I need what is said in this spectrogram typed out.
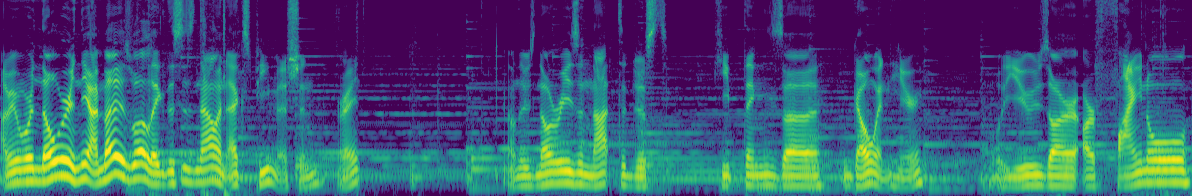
I mean, we're nowhere near. I might as well, like, this is now an XP mission, right? You know, there's no reason not to just keep things uh, going here. We'll use our, our final...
